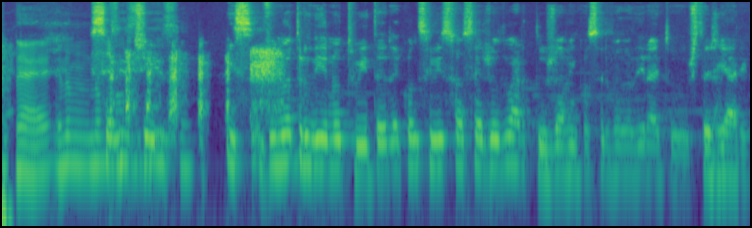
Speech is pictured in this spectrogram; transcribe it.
Não é? Eu não, não é preciso disso. Isso, vi no outro dia no Twitter, aconteceu isso ao Sérgio Duarte, do jovem conservador direito, o estagiário.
